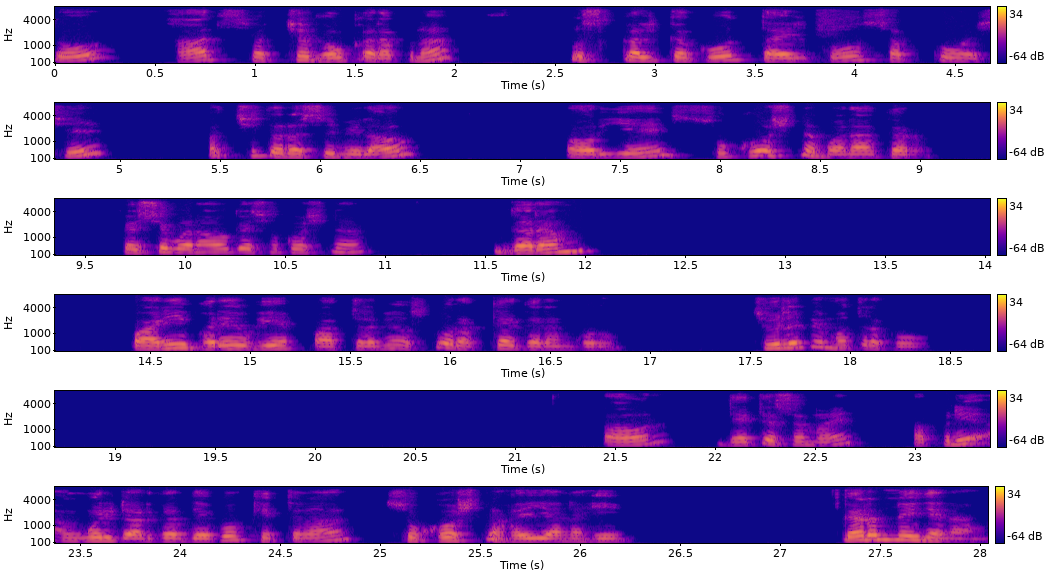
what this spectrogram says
तो हाथ स्वच्छ धोकर अपना उस कल्क को, तैल को, सबको ऐसे अच्छी तरह से मिलाओ और ये सुखोष्ण बनाकर, कैसे बनाओगे सुखोष्ण? गरम पानी भरे हुए पात्र में उसको रखकर गर्म करो। चूल्हे पे मत रखो। और देते समय अपनी अंगुली डालकर देखो कितना सुखोष्ण है या नहीं। गर्म नहीं देना है,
